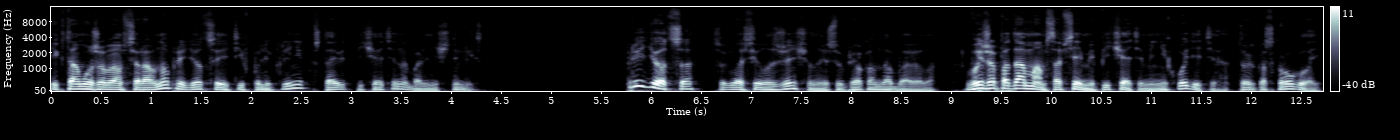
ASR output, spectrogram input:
И к тому же вам все равно придется идти в поликлинику ставить печати на больничный лист». «Придется», — согласилась женщина и с упреком добавила. «Вы же по домам со всеми печатями не ходите, только с круглой».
